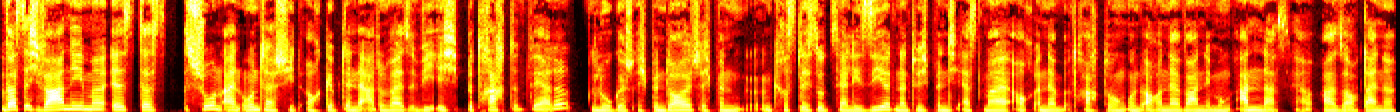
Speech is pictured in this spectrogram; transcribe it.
Was ich wahrnehme, ist, dass es schon einen Unterschied auch gibt in der Art und Weise, wie ich betrachtet werde logisch, ich bin deutsch, ich bin christlich sozialisiert. Natürlich bin ich erstmal auch in der Betrachtung und auch in der Wahrnehmung anders. Ja, also auch deine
